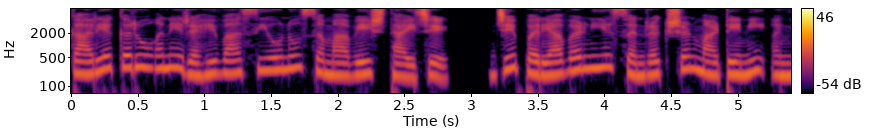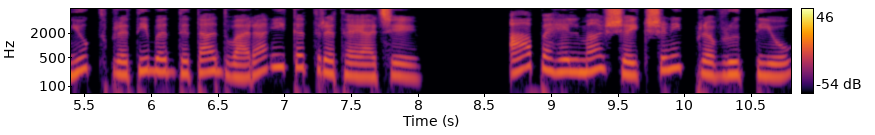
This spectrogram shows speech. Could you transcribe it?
કાર્યકરો અને રહેવાસીઓનો સમાવેશ થાય છે, જે પર્યાવરણીય સંરક્ષણ માટેની અંયુક્ત પ્રતિબદ્ધતા દ્વારા એકત્ર થયા છે. આ પહેલમાં શૈક્ષણિક પ્રવૃત્તિઓ,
